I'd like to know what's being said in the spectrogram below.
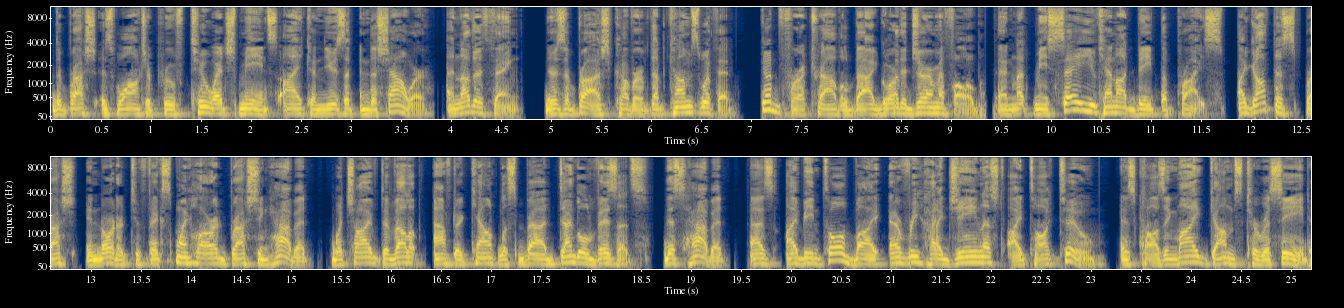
the brush is waterproof too which means I can use it in the shower. Another thing, there's a brush cover that comes with it. Good for a travel bag or the germaphobe. And let me say you cannot beat the price. I got this brush in order to fix my hard brushing habit, which I've developed after countless bad dental visits. This habit, as I've been told by every hygienist I talk to, is causing my gums to recede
